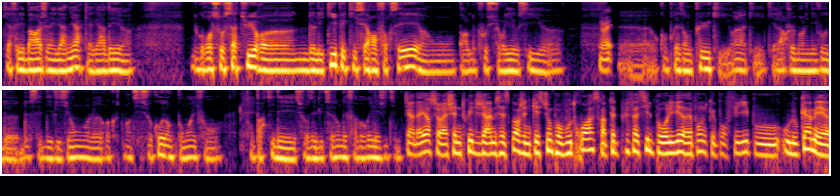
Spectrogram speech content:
qui a fait les barrages l'année dernière, qui a gardé euh, une grosse ossature euh, de l'équipe et qui s'est renforcée. On parle de Faussurier aussi. Euh, qu'on présente plus, qui voilà, qui, qui a largement le niveau de, de cette division, le recrutement de Sissoko. Donc pour moi, ils font, font partie des sur ce début de saison des favoris légitimes. Tiens, d'ailleurs, sur la chaîne Twitch d'RMC Sport, j'ai une question pour vous trois. Ce sera peut-être plus facile pour Olivier de répondre que pour Philippe ou, ou Lucas. Mais euh,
